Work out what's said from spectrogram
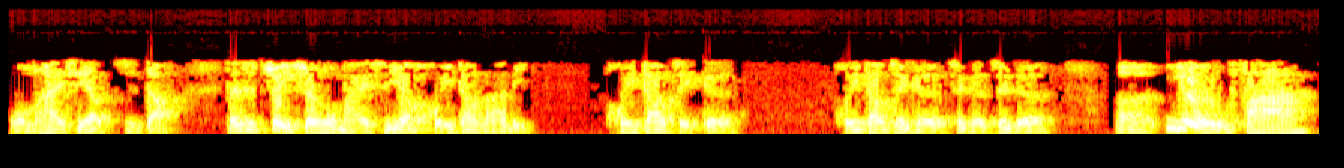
我们还是要知道。但是最终我们还是要回到哪里？回到这个，回到这个这个这个呃，诱发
